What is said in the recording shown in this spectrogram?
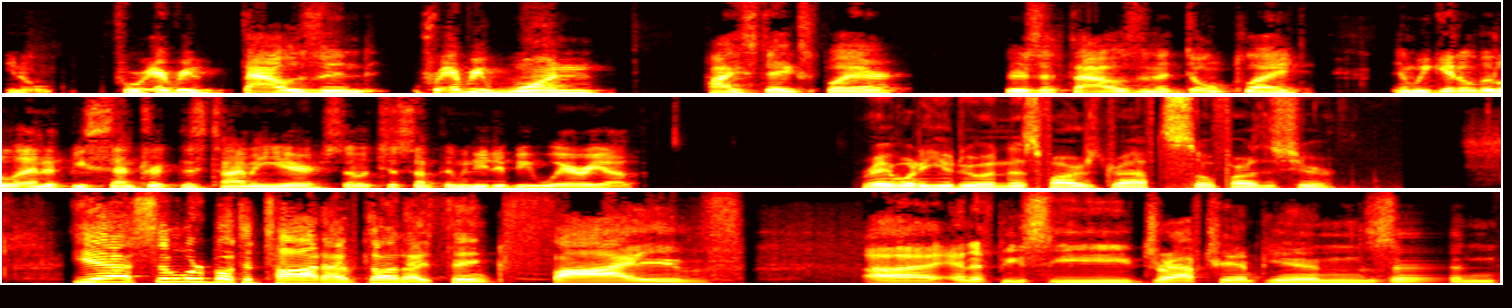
you know, for every thousand, for every one high stakes player, there's a thousand that don't play. and we get a little NFB centric this time of year. So it's just something we need to be wary of. Ray, what are you doing as far as drafts so far this year? Yeah, similar both to Todd. I've done, I think, five uh, NFBC draft champions, and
